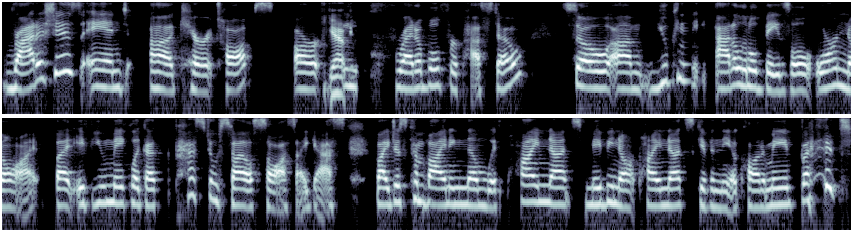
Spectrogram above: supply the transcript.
Radishes and uh, carrot tops are yep. incredible for pesto. So um, you can add a little basil or not, but if you make like a pesto style sauce, I guess, by just combining them with pine nuts, maybe not pine nuts given the economy, but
